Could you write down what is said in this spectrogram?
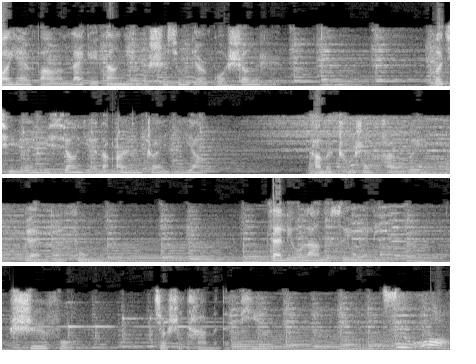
王艳芳来给当年的师兄弟儿过生日，和起源于乡野的二人转一样，他们出身寒微，远离父母，在流浪的岁月里，师傅就是他们的天。十五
